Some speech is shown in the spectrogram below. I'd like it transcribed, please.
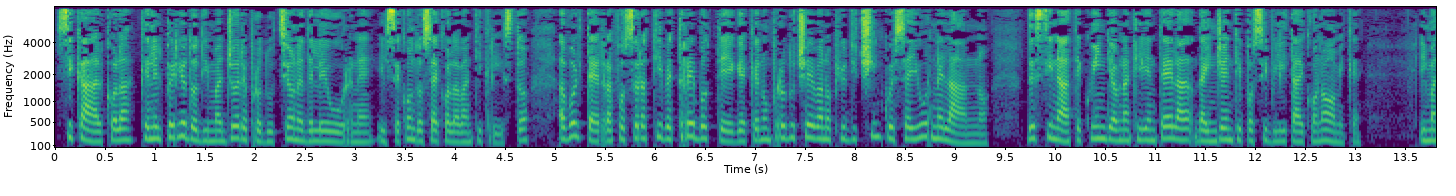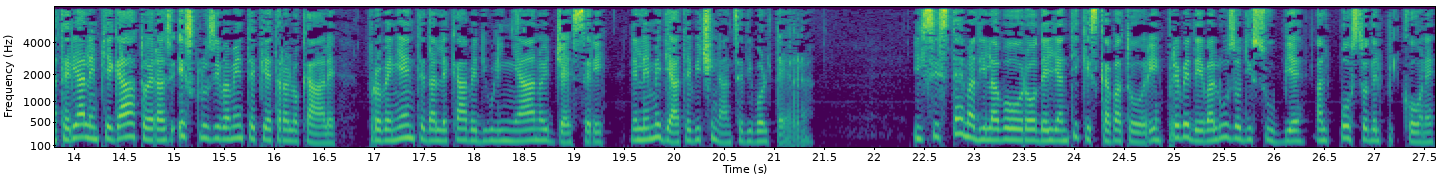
Si calcola che nel periodo di maggiore produzione delle urne, il secondo secolo a.C., a Volterra fossero attive tre botteghe che non producevano più di 5-6 urne l'anno, destinate quindi a una clientela da ingenti possibilità economiche. Il materiale impiegato era esclusivamente pietra locale, proveniente dalle cave di Ulignano e Gesseri, nelle immediate vicinanze di Volterra. Il sistema di lavoro degli antichi scavatori prevedeva l'uso di subbie al posto del piccone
